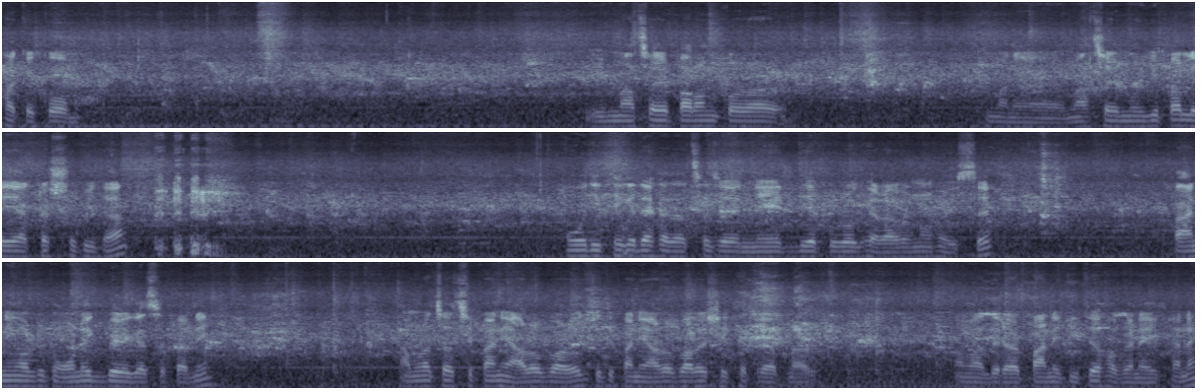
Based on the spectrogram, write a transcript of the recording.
থাকে কম। এই মাছায় পালন করার মানে মাছায় মুরগি পালে একটা সুবিধা। ওদিক থেকে দেখা যাচ্ছে যে নেট দিয়ে পুরো ঘেরানো হয়েছে। পানি অলরেডি অনেক বেড়ে গেছে পানি। আমরা চাচ্ছি পানি আরও বাড়ুক। যদি পানি আরও বাড়ে, সেক্ষেত্রে আপনার, আমাদের আর পানি দিতে হবে না এখানে।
